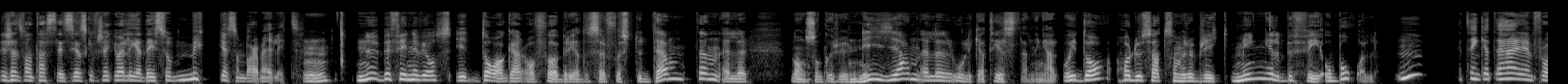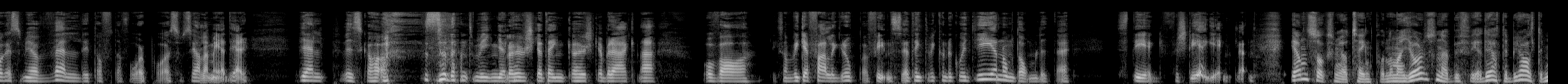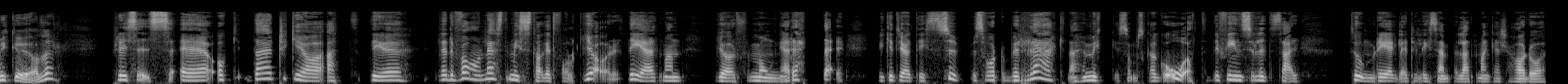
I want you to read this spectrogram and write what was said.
Det känns fantastiskt. Jag ska försöka vara ledig så mycket som bara möjligt. Mm. Nu befinner vi oss i dagar av förberedelser för studenten eller någon som går ur nian eller olika tillställningar. Och idag har du satt som rubrik mingel, buffé och bål. Mm. Jag tänker att det här är en fråga som jag väldigt ofta får på sociala medier. Hjälp, vi ska ha studentmingel och hur ska jag tänka, hur ska jag beräkna och vad, liksom, vilka fallgropar finns. Jag tänkte att vi kunde gå igenom dem lite steg för steg egentligen. En sak som jag har tänkt på när man gör en sån här buffé det är att det blir alltid mycket över. Precis, eh, och där tycker jag att det, eller det vanligaste misstaget folk gör, det är att man gör för många rätter, vilket gör att det är supersvårt att beräkna hur mycket som ska gå åt. Det finns ju lite så här tumregler till exempel att man kanske har då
